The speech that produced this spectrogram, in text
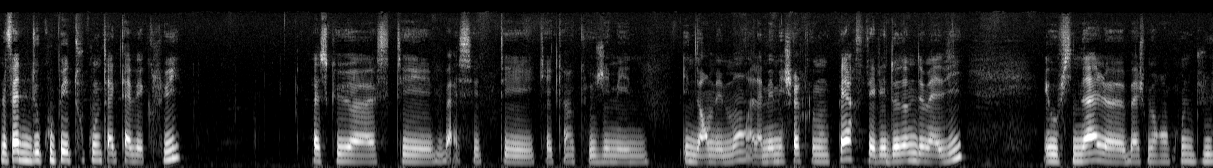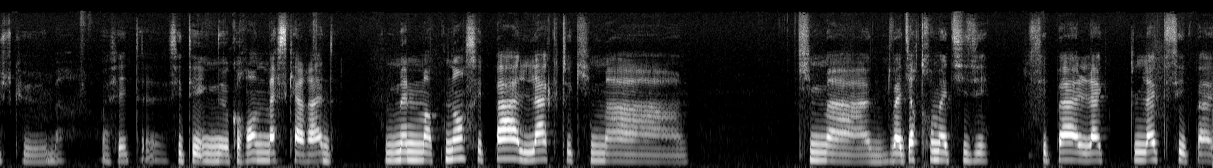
le fait de couper tout contact avec lui, parce que euh, c'était, bah, c'était quelqu'un que j'aimais énormément, à la même échelle que mon père. C'était les deux hommes de ma vie. Et au final, euh, bah, je me rends compte juste que, bah, en fait, c'était une grande mascarade. Même maintenant, c'est pas l'acte qui m'a, qui m'a, va dire, traumatisée. C'est pas l'acte l'acte, c'est pas,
